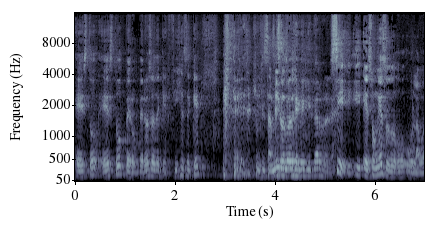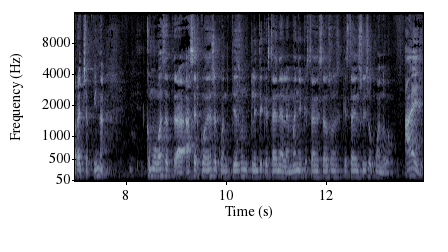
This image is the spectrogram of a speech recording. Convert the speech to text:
esto, esto, pero, pero eso de que fíjese que mis amigos... Sí, que quitar. Sí, y son esos, o, la hora chapina. ¿Cómo vas a hacer con eso cuando tienes un cliente que está en Alemania, que está en Estados Unidos, que está en Suiza, cuando hay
